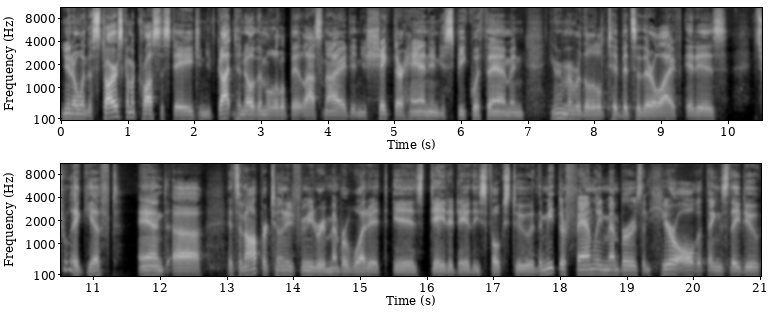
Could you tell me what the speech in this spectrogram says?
know, when the stars come across the stage and you've gotten to know them a little bit last night and you shake their hand and you speak with them and you remember the little tidbits of their life, it is, it's really a gift. And uh, it's an opportunity for me to remember what it is day to day these folks do and to meet their family members and hear all the things they do.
